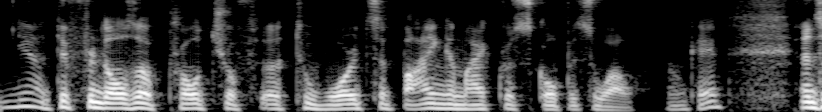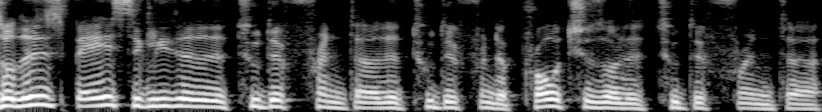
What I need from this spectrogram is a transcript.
yeah, different also approach of uh, towards uh, buying a microscope as well. Okay, and so this is basically the, the two different, uh, the two different approaches or the two different. Uh,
